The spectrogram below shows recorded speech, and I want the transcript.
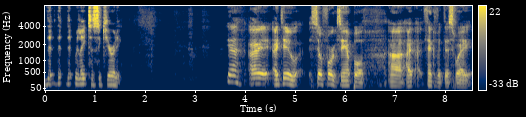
that, that, that relate to security? Yeah, I I do. So, for example, uh, I, I, think of it this way:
